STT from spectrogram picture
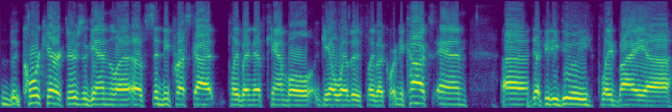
the core characters again of Sidney Prescott, played by Neve Campbell, Gale Weathers, played by Courteney Cox, and uh, Deputy Dewey, played by uh,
